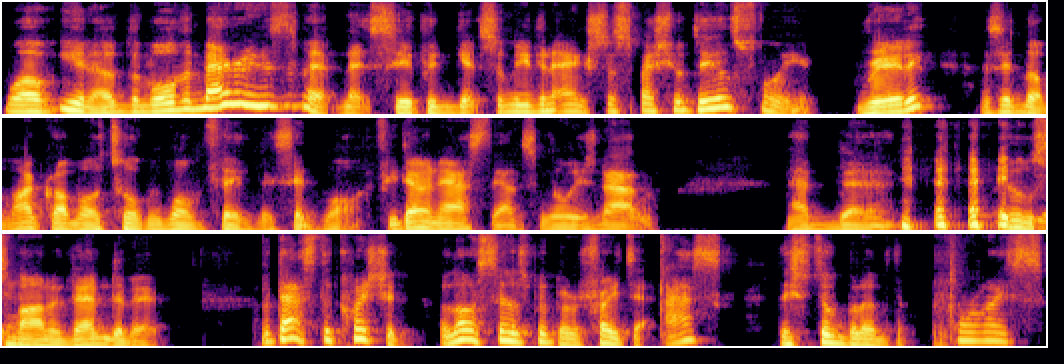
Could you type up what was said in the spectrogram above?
Well, you know, the more the merrier, isn't it? Let's see if we can get some even extra special deals for you. Really? I said, look, my grandma told me one thing. They said, what? If you don't ask, the answer is always no. And uh, people yeah. smile at the end of it. But that's the question. A lot of salespeople are afraid to ask. They stumble over the price.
